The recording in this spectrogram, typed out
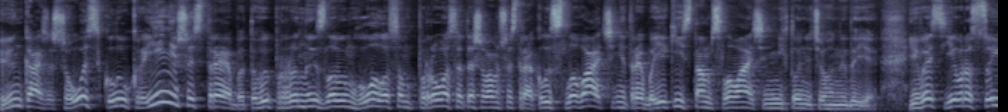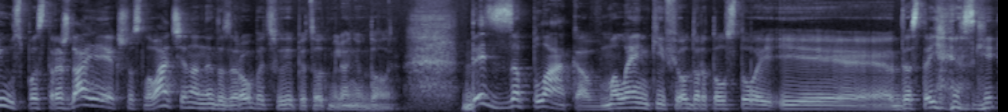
він каже, що ось коли Україні щось треба, то ви пронизливим голосом просите, що вам щось треба. Коли Словаччині треба, якійсь там Словаччині ніхто нічого не дає. І весь Євросоюз постраждає, якщо Словаччина не дозаробить свої 500 мільйонів доларів. Десь заплакав маленький Фьодор Толстой і Достоєвський,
